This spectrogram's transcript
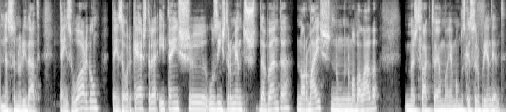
na sonoridade. Tens o órgão, tens a orquestra e tens uh, os instrumentos da banda normais numa balada, mas de facto é uma, é uma música surpreendente.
